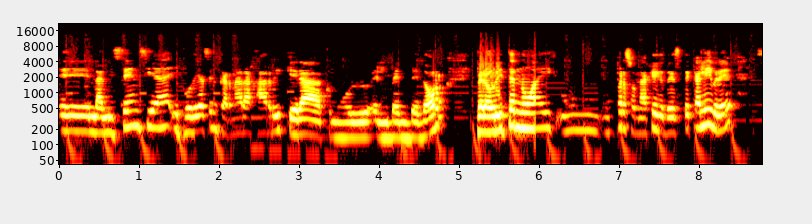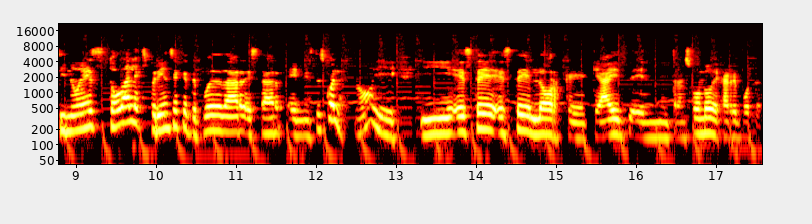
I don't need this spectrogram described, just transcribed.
eh, la licencia y podías encarnar a Harry, que era como el vendedor, pero ahorita no hay un, personaje de este calibre, sino es toda la experiencia que te puede dar estar en esta escuela, ¿no? Y, este, este lore que, que hay en el trasfondo de Harry Potter.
